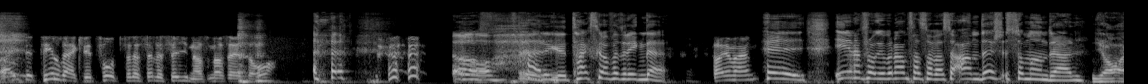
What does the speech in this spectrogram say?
Ja, inte tillräckligt fort för det skulle synas, som jag säger så. Åh, herregud. Tack ska du ha för att du ringde. Jajamän. Hej! I den här frågebonanzan så har vi alltså Anders som undrar Ja,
